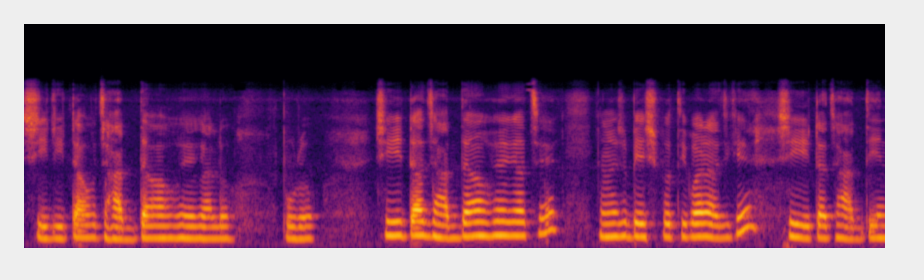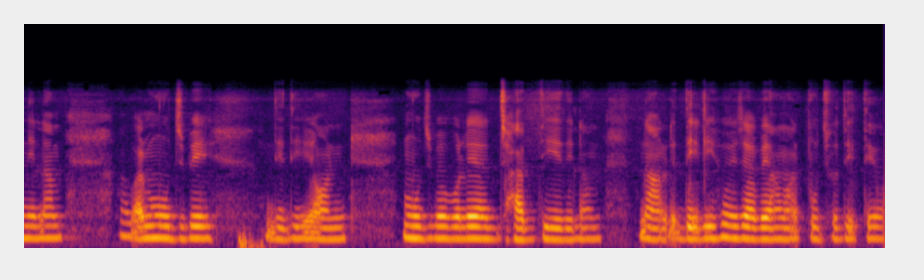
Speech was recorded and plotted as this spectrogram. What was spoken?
সিঁড়িটাও ঝাড় দেওয়া হয়ে গেল। পুরো। সিঁড়িটা ঝাড় দেওয়া হয়ে গেছে। বৃহস্পতিবার আজকে সিঁড়িটা ঝাড় দিয়ে নিলাম। আবার মুছবে, দিদি অন, মুছবে বলে ঝাড় দিয়ে দিলাম। নাহলে দেরি হয়ে যাবে আমার পুজো দিতেও।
